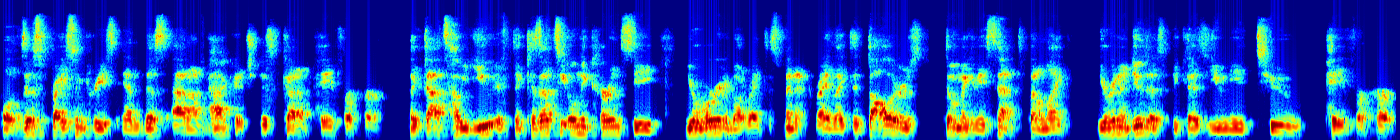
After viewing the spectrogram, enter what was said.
Well, this price increase and this add-on package is going to pay for her. Like that's how you, if because that's the only currency you're worried about right this minute, right? Like the dollars don't make any sense. But I'm like, you're going to do this because you need to pay for her.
